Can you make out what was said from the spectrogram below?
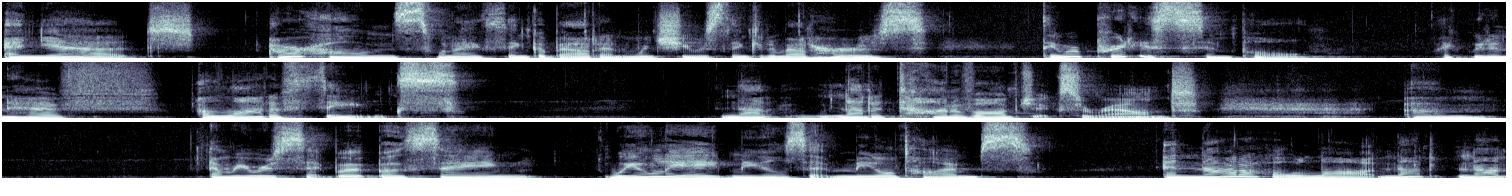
And yet, our homes, when I think about it, and when she was thinking about hers, they were pretty simple. Like we didn't have a lot of things, not not a ton of objects around. Um, and we were both saying we only ate meals at meal times and not a whole lot not not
